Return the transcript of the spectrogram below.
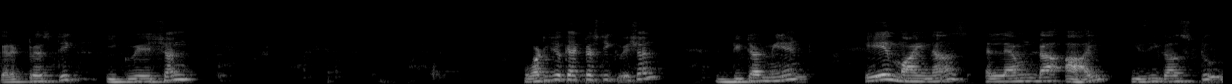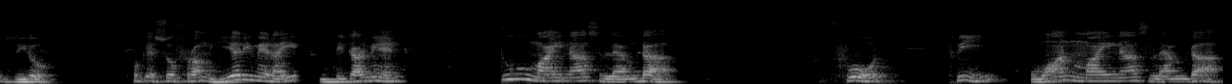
characteristic equation. What is your characteristic equation? Determinant a minus lambda i is equals to 0 okay so from here you may write determinant 2 minus lambda 4 3 1 minus lambda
